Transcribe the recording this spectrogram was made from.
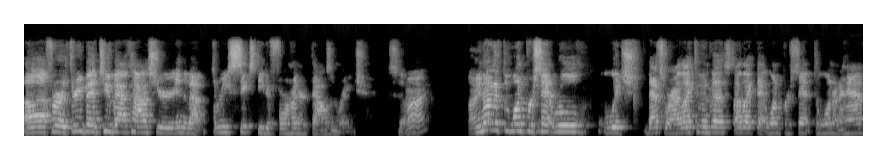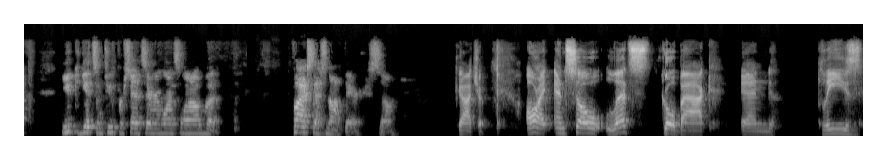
uh, for a three bed, two bath house, you're in about 360 to 400,000 range. So, all right. All right. You're not at the 1% rule, which that's where I like to invest. I like that 1% to one and a half. You could get some 2% every once in a while, but Flax, that's not there. So, gotcha. All right. And so let's go back and please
